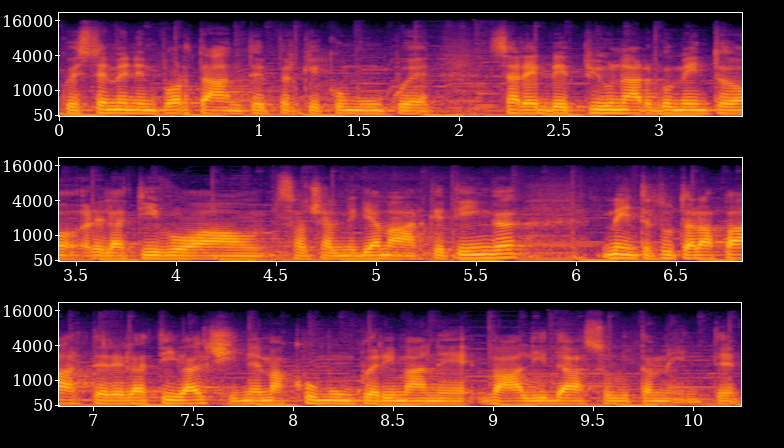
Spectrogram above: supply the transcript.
questa è meno importante perché comunque sarebbe più un argomento relativo a social media marketing, mentre tutta la parte relativa al cinema comunque rimane valida assolutamente.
